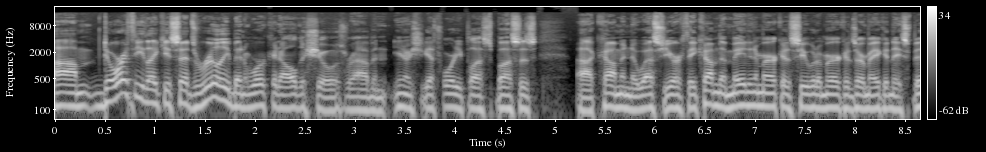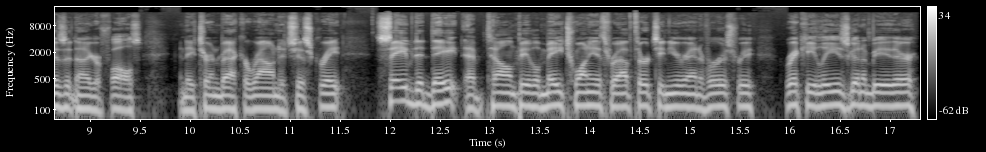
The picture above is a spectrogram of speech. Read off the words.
Um, Dorothy, like you said, has really been working all the shows. Robin, you know, she got forty plus buses uh, coming to West York. They come to Made in America to see what Americans are making. They visit Niagara Falls and they turn back around. It's just great. Saved a date. I'm telling people May 20th, Rob, 13 year anniversary. Ricky Lee's going to be there.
